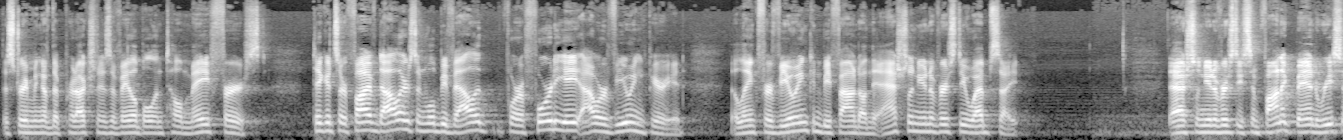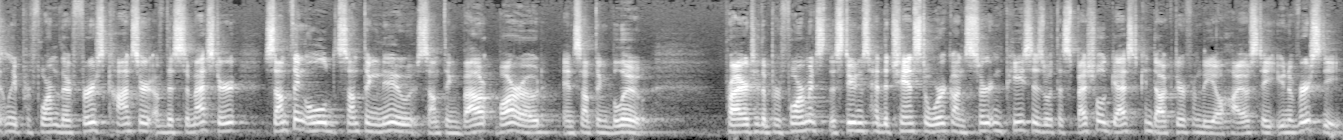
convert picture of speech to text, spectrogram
The streaming of the production is available until May 1st. Tickets are $5 and will be valid for a 48-hour viewing period. The link for viewing can be found on the Ashland University website. The Ashland University Symphonic Band recently performed their first concert of the semester, Something Old, Something New, Something Borrowed, and Something Blue. Prior to the performance, the students had the chance to work on certain pieces with a special guest conductor from The Ohio State University.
